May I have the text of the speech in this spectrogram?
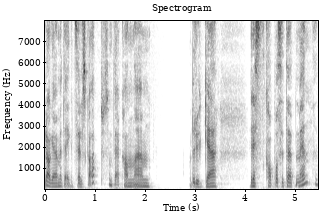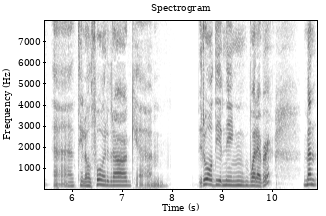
lager jeg mitt eget selskap, sånn at jeg kan eh, bruke restkapasiteten min eh, til å holde foredrag, eh, rådgivning, whatever. Men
